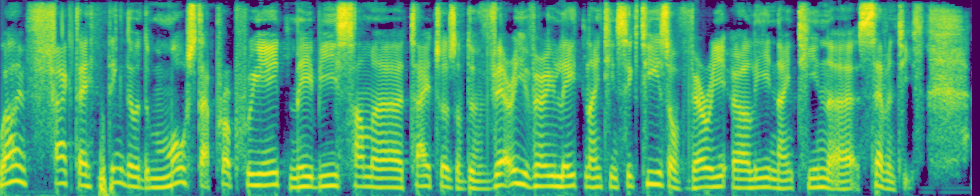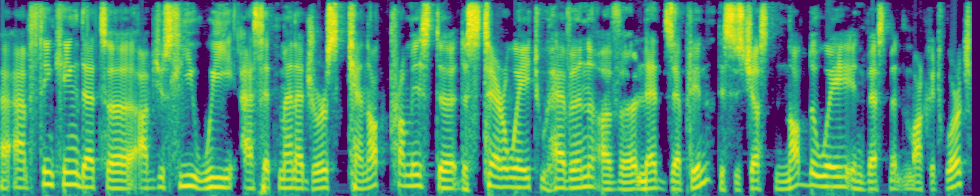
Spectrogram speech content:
Well, in fact, I think the, the most appropriate may be some uh, titles of the very, very late 1960s or very early 1970s. Uh, I'm thinking that uh, obviously we asset managers cannot promise the, the stairway to heaven of uh, Led Zeppelin. This is just not the way investment market works.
